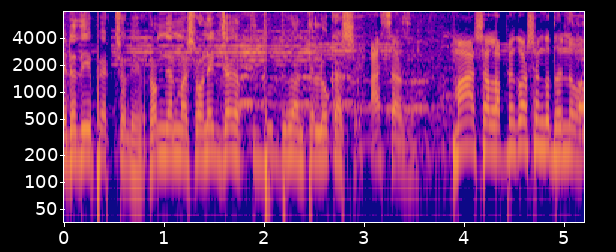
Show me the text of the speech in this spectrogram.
এটা দিয়ে পেট চলে। রমজান মাসে অনেক জায়গা দূর দূরান্তের লোক আসে। আচ্ছা আচ্ছা। মাশাল্লাহ আপনাকে অসংখ্য ধন্যবাদ।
